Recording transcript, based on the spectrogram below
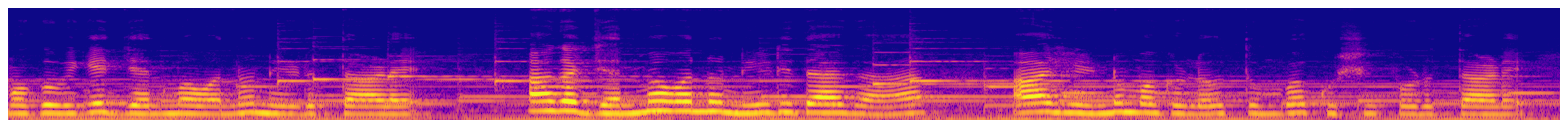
ಮಗುವಿಗೆ ಜನ್ಮವನ್ನು ನೀಡುತ್ತಾಳೆ. ಆಗ ಜನ್ಮವನ್ನು ನೀಡಿದಾಗ ಆ ಹೆಣ್ಣು ಮಗಳು ತುಂಬ ಖುಷಿ ಪಡುತ್ತಾಳೆ.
